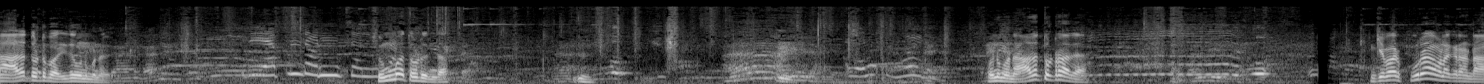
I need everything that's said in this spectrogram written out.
ஆ அதை தொட்டு பாரு இது ஒன்றும் பண்ணாது. சும்மா தொடு இந்தா. ஒன்றும் பண்ண அதை தொட்டுறாத. இங்கே பாரு புறா வளர்க்குறான்டா.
